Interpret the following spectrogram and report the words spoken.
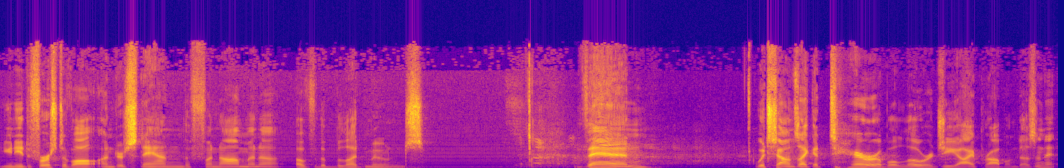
you need to first of all understand the phenomena of the blood moons. then, which sounds like a terrible lower GI problem, doesn't it?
